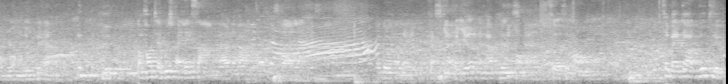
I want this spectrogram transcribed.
ผมลงลึกด้วยนะคือต้องเข้าใจผู้ชายเลขสามแล้วนะครับใช่ก็โดนอะไรกัดกินมาเยอะนะครับเรื่องของเซลล์สมองสมัยก่อนพูดถึง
